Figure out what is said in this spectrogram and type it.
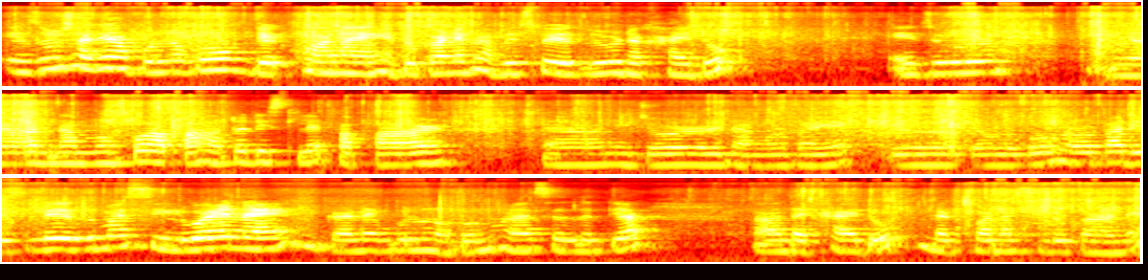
এইযোৰ চাগে আপোনালোকক দেখুওৱা নাই সেইটো কাৰণে ভাবিছোঁ এইযোৰ দেখাই দিওঁ। এইযোৰ আহ, নামৰূপ আপাহঁতে দিছিলে পাপাৰ নিজৰ ডাঙৰ বায়েক তেওঁলোকৰ ঘৰৰ পৰা দিছিলে। এইযোৰ মই চিলোৱাই নাই, সেইকাৰণে বোলো নতুন হৈ আছে যেতিয়া দেখাই দিওঁ। দেখুওৱা নাছিলোঁ কাৰণে।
